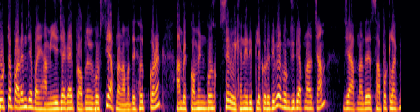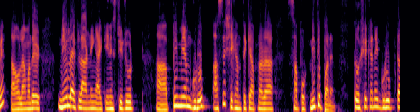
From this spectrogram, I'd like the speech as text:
করতে পারেন যে, ভাই, আমি এই জায়গায় প্রবলেমে পড়ছি, আপনারা আমাদের হেল্প করেন। আমরা কমেন্ট বক্সের ওইখানে রিপ্লে করে দিবে। এবং যদি আপনারা চান যে, আপনাদের সাপোর্ট লাগবে, তাহলে আমাদের new life learning IT institute premium group আছে, সেখান থেকে আপনারা সাপোর্ট নিতে পারেন। তো সেখানে গ্রুপটা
